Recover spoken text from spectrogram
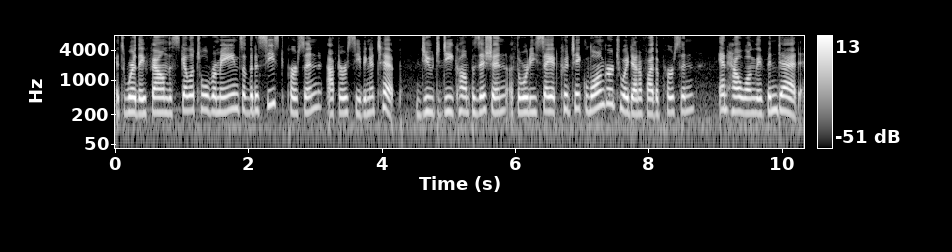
It's where they found the skeletal remains of the deceased person after receiving a tip. Due to decomposition, authorities say it could take longer to identify the person and how long they've been dead.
